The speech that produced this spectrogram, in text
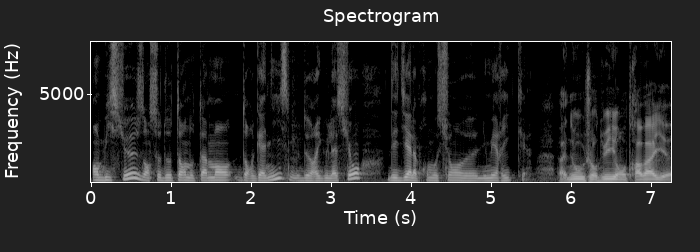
ambitieuses en se dotant notamment d'organismes de régulation dédiés à la promotion numérique? Bah, nous, aujourd'hui, on travaille. Euh,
